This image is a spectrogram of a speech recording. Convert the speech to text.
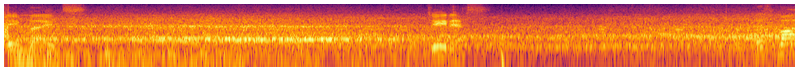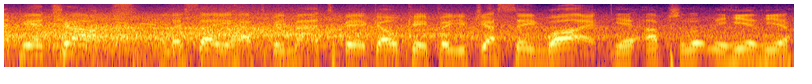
Teammates. Jenas. This might be a chance. Well, they say you have to be mad to be a goalkeeper. You've just seen why. Yeah, absolutely. Here, here.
